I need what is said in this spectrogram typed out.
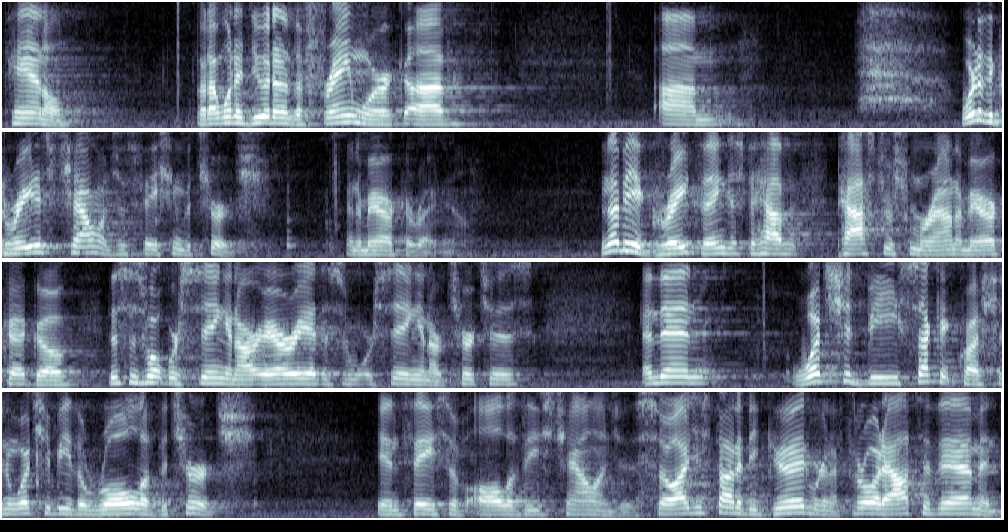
panel. But I want to do it under the framework of um, what are the greatest challenges facing the church in America right now? And that'd be a great thing just to have pastors from around America go, this is what we're seeing in our area, this is what we're seeing in our churches. And then, what should be, second question, what should be the role of the church? in face of all of these challenges. So I just thought it'd be good. We're going to throw it out to them and,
